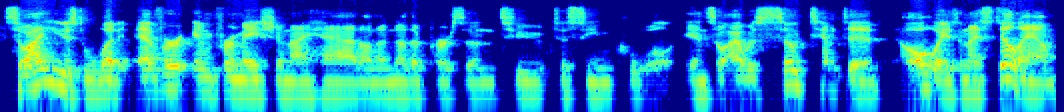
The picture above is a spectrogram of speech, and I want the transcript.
So I used whatever information I had on another person to to seem cool. And so I was so tempted always, and I still am,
